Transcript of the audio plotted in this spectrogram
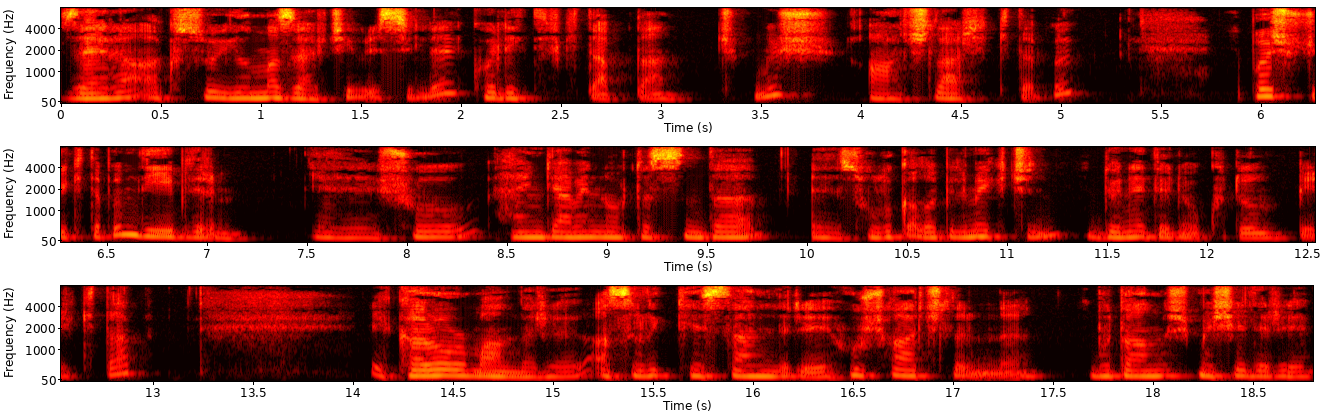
Zehra Aksu Yılmazer çevirisiyle kolektif kitaptan çıkmış Ağaçlar kitabı. Başucu kitabım diyebilirim. E, şu hengamenin ortasında e, soluk alabilmek için döne döne okuduğum bir kitap. E, kara ormanları, asırlık kestaneleri, huş ağaçlarını, budanmış meşeleri,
